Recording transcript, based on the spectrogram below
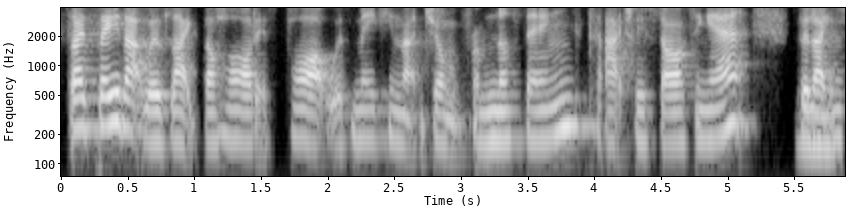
So I'd say that was like the hardest part was making that jump from nothing to actually starting it. So mm. like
